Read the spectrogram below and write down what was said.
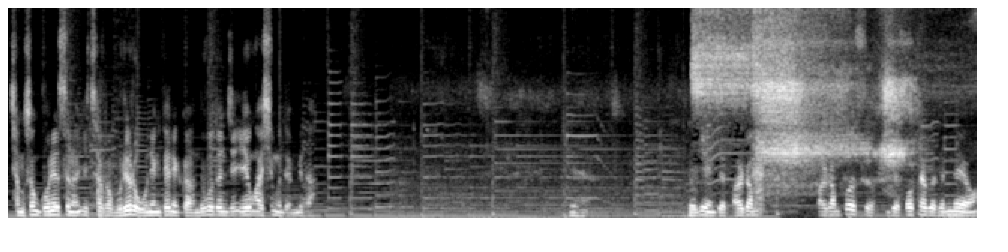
청송군에서는 이 차가 무료로 운행되니까 누구든지 이용하시면 됩니다. 예. 여기 이제 빨간 빨간 버스 이제 도착을 했네요.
